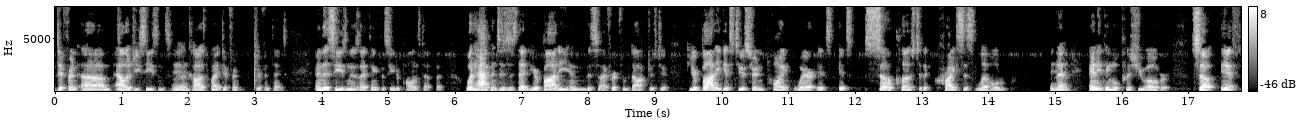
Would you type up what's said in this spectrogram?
different um, allergy seasons uh, Mm. caused by different different things, and this season is, I think, the cedar pollen stuff. But what happens is, is that your body, and this I've heard from doctors too, your body gets to a certain point where it's it's so close to the crisis level Mhm. that anything will push you over. So if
